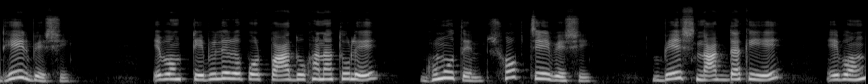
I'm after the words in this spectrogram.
ঢের বেশি এবং টেবিলের ওপর পা দুখানা তুলে ঘুমোতেন সবচেয়ে বেশি। বেশ নাক ডাকিয়ে এবং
